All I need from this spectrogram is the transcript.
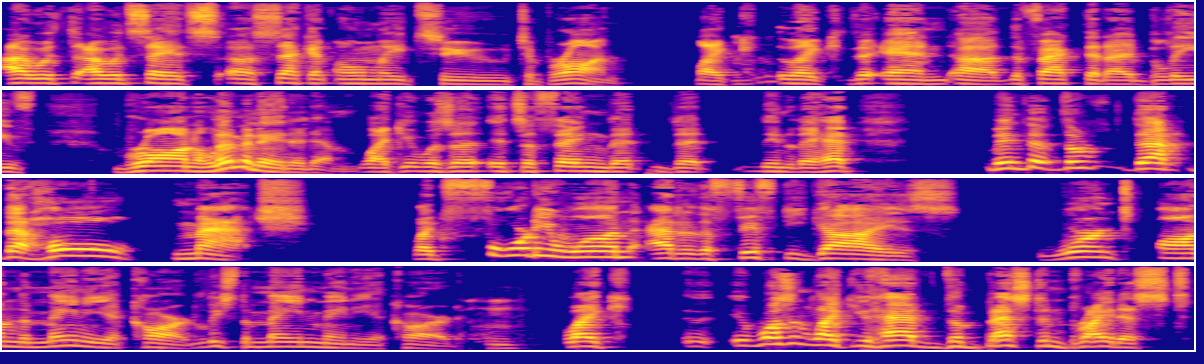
I would I would say it's uh, second only to to Braun. Like Mhm. like the and uh, the fact that I believe Braun eliminated him. Like it was a it's a thing that that you know they had. I mean the, the that that whole match, like forty one out of the fifty guys weren't on the Mania card. At least the main Mania card. Mhm. Like it wasn't like you had the best and brightest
